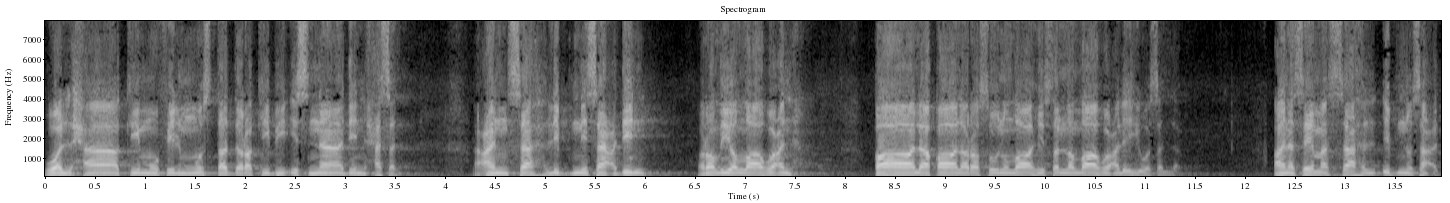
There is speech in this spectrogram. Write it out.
والحاكم في المستدرك باسناد حسن عن سهل بن سعد رضي الله عنه قال قال رسول الله صلى الله عليه وسلم أنا سمع سهل ابن سعد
